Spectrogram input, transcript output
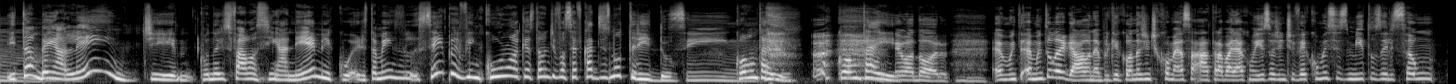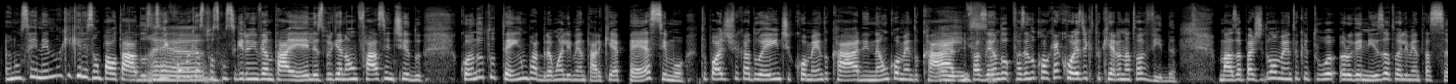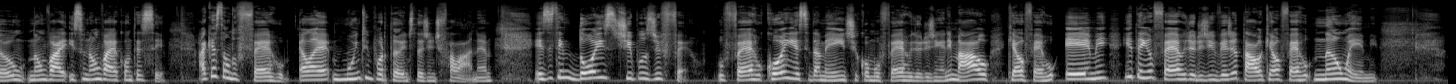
E também, além de, quando eles falam assim, anêmico, eles também sempre vinculam a questão de você ficar desnutrido. Sim. Conta aí. Conta aí. Eu adoro. É muito, é muito legal, né? Porque quando a gente começa a trabalhar com isso, a gente vê como esses mitos, eles são. Eu não sei nem no que, que eles são pautados. Não sei como que as pessoas conseguiram inventar eles, porque não faz sentido. Quando tu tem um padrão alimentar que é péssimo, tu pode ficar doente comendo carne, não comendo carne, é fazendo, fazendo qualquer coisa que tu queira na tua vida. Mas a partir do momento que tu organiza a tua alimentação, não vai, isso não vai acontecer. A questão do ferro, ela é muito importante da gente falar, né? Existem dois tipos de ferro. O ferro, conhecidamente como ferro de origem animal, que é o ferro M, e tem o ferro de origem vegetal, que é o ferro não M.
